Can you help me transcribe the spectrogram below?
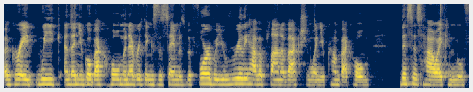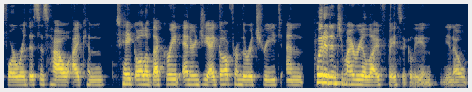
a great week and then you go back home and everything's the same as before but you really have a plan of action when you come back home this is how I can move forward. This is how I can take all of that great energy I got from the retreat and put it into my real life, basically, in you know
